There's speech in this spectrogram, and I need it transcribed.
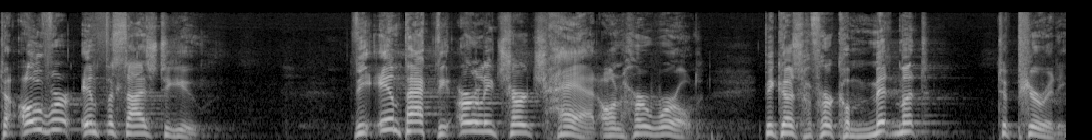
to overemphasize to you the impact the early church had on her world because of her commitment to purity.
